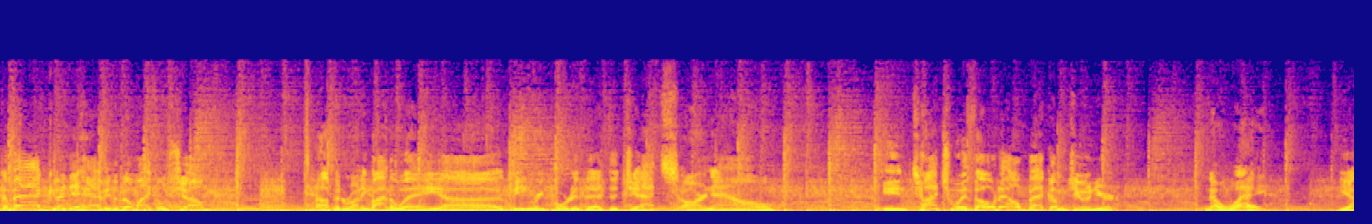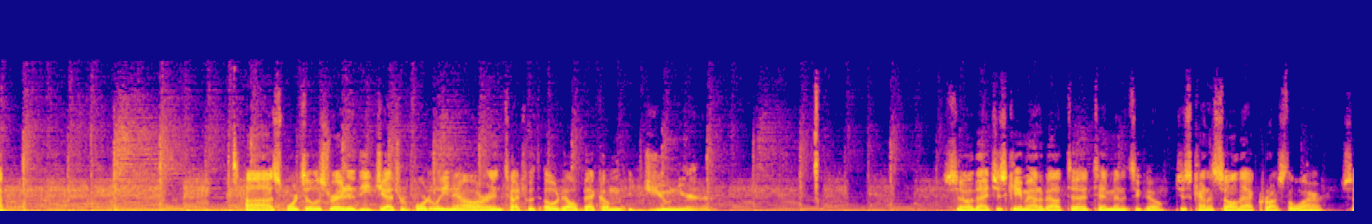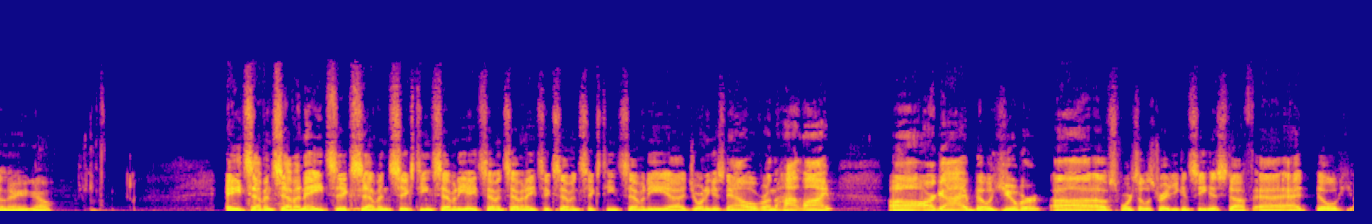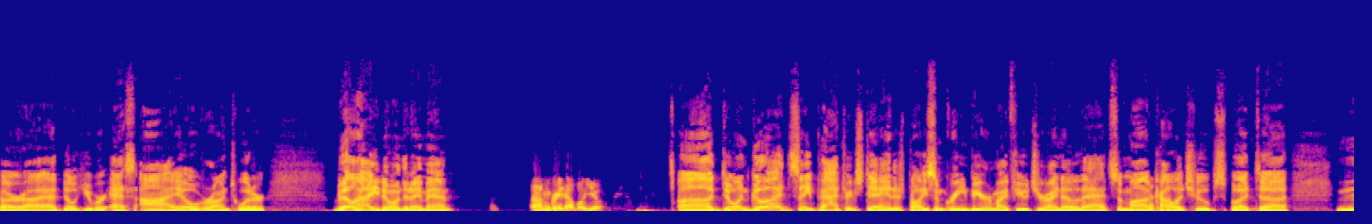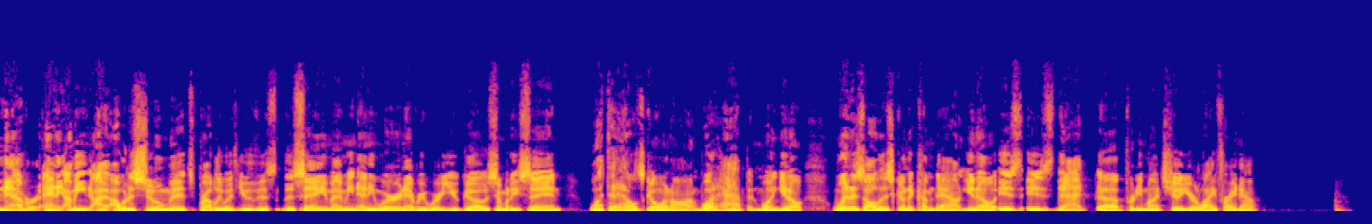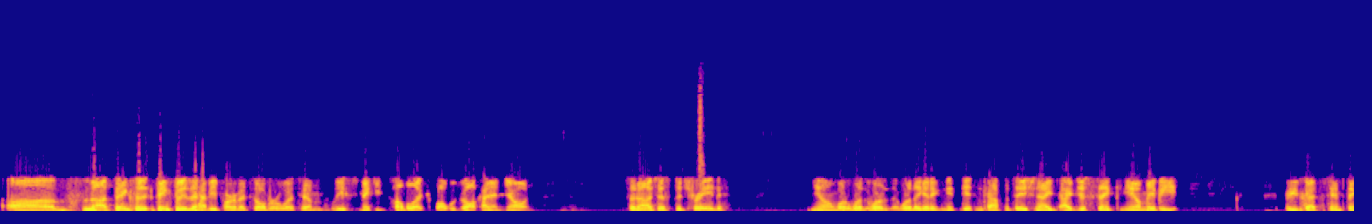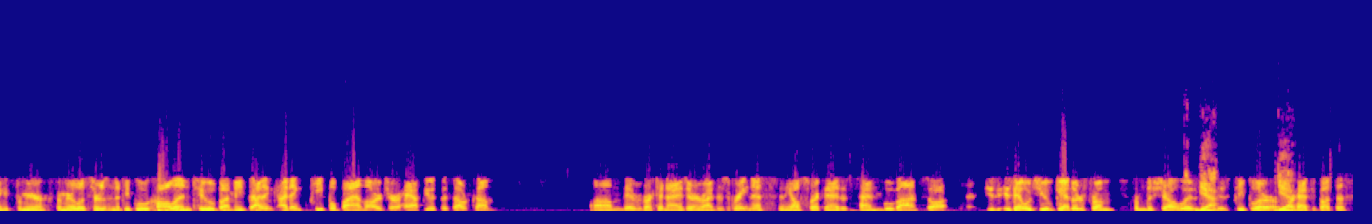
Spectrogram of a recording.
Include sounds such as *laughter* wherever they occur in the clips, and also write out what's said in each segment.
Welcome back. Good to have you. The Bill Michaels Show. Up and running, by the way, uh, being reported that the Jets are now in touch with Odell Beckham Jr. No way. Yep. Uh, Sports Illustrated. The Jets reportedly now are in touch with Odell Beckham Jr. So that just came out about uh, 10 minutes ago. Just kind of saw that cross the wire. So there you go. 877 867 1670. 877 867 1670. Uh, joining us now over on the hotline. Uh, our guy, Bill Huber uh, of Sports Illustrated. You can see his stuff uh, at Bill or uh, at Bill Huber SI over on Twitter. Bill, how you doing today, man? I'm great. How about you? Uh, doing good. St. Patrick's Day. There's probably some green beer in my future. I know that. Some uh, *laughs* college hoops, but uh, never any. I mean, I, I, would assume it's probably with you this the same. I mean, anywhere and everywhere you go, somebody's saying, "What the hell's going on? What happened? What you know? When is all this going to come down? You know, is is that uh, pretty much uh, your life right now?" Um, not thankfully, thankfully, the heavy part of it's over with him at least making public what we've all kind of known. So now it's just the trade you know, where, where, where they getting getting compensation? I I just think you know maybe you've got the same thing from your from your listeners and the people who call in too. But I mean, I think I think people by and large are happy with this outcome. Um, they recognize Aaron Rodgers' greatness, and they also recognize it's time to move on. So, is, is that what you've gathered from from the show? Is, yeah. is people are, yeah. are happy about this?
